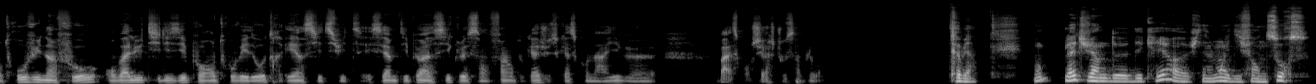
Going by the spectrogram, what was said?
On trouve une info, on va l'utiliser pour en trouver d'autres, et ainsi de suite. Et c'est un petit peu un cycle sans fin, en tout cas, jusqu'à ce qu'on arrive euh, bah, à ce qu'on cherche tout simplement. Très bien. Donc là, tu viens de décrire euh, finalement les différentes sources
